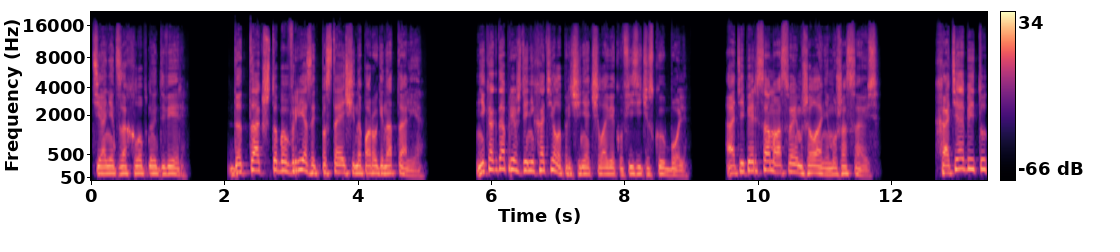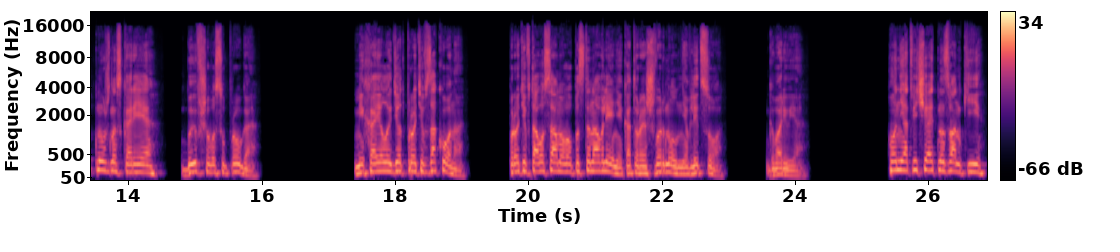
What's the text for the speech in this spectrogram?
Тянет захлопнуть дверь. Да так, чтобы врезать по стоящей на пороге Наталье. Никогда прежде не хотела причинять человеку физическую боль, а теперь сама своим желанием ужасаюсь. Хотя бить тут нужно скорее бывшего супруга. Михаил идет против закона, против того самого постановления, которое швырнул мне в лицо, говорю я. Он не отвечает на звонки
